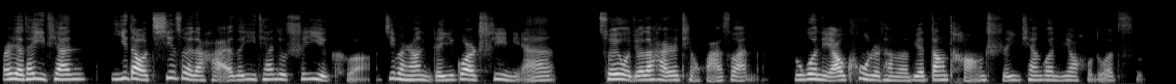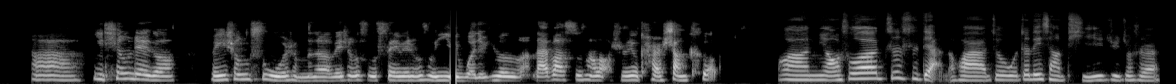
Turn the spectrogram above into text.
而且它一天一到七岁的孩子一天就吃一颗，基本上你这一罐吃一年，所以我觉得还是挺划算的。如果你要控制他们，别当糖吃，一天管你要好多次啊！一听这个维生素什么的，维生素 C、维生素 E，我就晕了。来吧，苏桑老师又开始上课了。哇，你要说知识点的话，就我这里想提一句，就是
